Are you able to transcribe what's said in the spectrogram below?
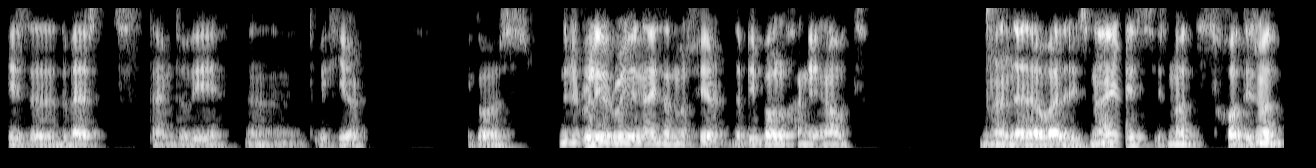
is the, the best time to be uh, to be here because it's really really nice atmosphere. The people hanging out and the weather is nice. It's not hot. It's not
